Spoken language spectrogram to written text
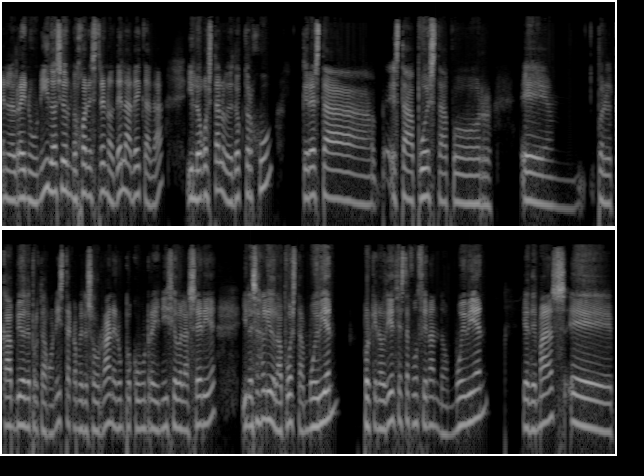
en el Reino Unido. Ha sido el mejor estreno de la década. Y luego está lo de Doctor Who, que era esta, esta apuesta por, eh, por el cambio de protagonista, cambio de showrunner, un poco un reinicio de la serie. Y les ha salido la apuesta muy bien, porque la audiencia está funcionando muy bien. Y además eh,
